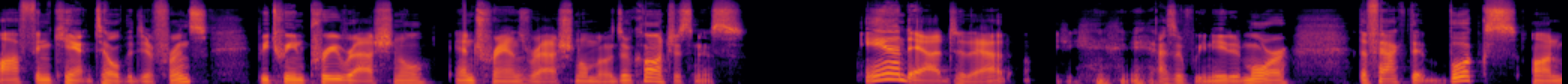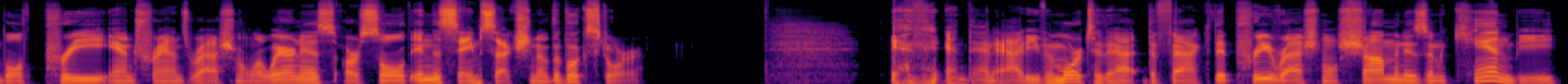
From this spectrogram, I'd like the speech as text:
often can't tell the difference between pre rational and trans rational modes of consciousness. And add to that, as if we needed more, the fact that books on both pre and trans rational awareness are sold in the same section of the bookstore. And, and then add even more to that the fact that pre rational shamanism can be,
